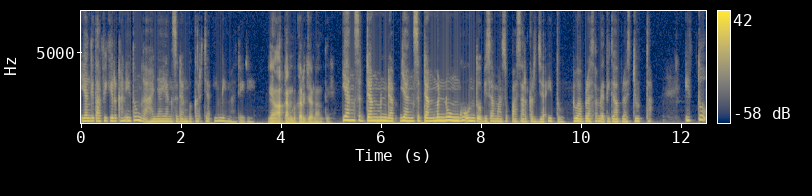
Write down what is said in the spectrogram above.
yang kita pikirkan itu nggak hanya yang sedang bekerja ini, Mas Dedi Yang akan bekerja nanti. yang sedang mendap yang sedang menunggu untuk bisa masuk pasar kerja itu 12 sampai 13 juta. Itu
